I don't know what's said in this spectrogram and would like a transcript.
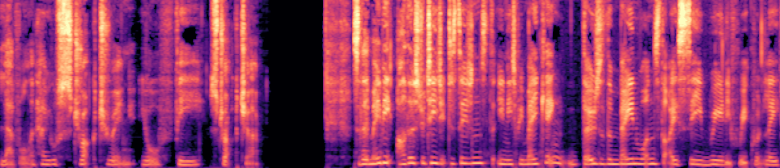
level and how you're structuring your fee structure. So there may be other strategic decisions that you need to be making. Those are the main ones that I see really frequently.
